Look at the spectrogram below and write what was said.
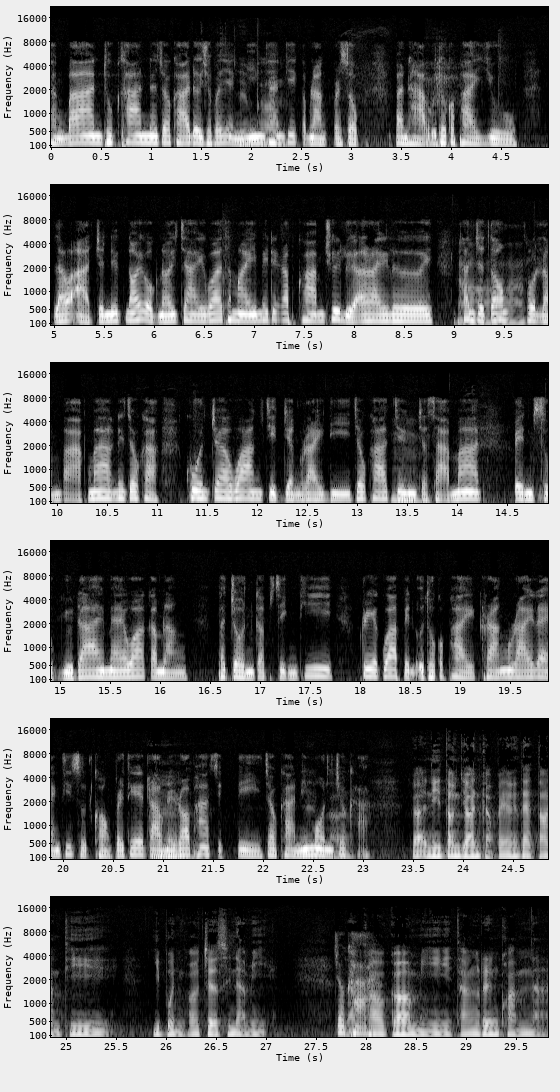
ทางบ้านทุกท่านนะเจ้าค่ะโดยเฉพาะอย่างยิ่งท่านที่กำลังประสบปัญหาอุทกภัยอยู่ แล้วอาจจะนึกน้อยอกน้อยใจว่าทำไมไม่ได้รับความช่วยเหลืออะไรเลย ท่านจะต้องทนลำบากมากนี่เจ้าค่ะ ควรจะวางจิตอย่างไรดีเจ้าค่ะจึงจะสามารถเป็นสุขอยู่ได้แม้ว่ากำลังผจญกับสิ่งที่เรียกว่าเป็นอุทกภัยครั้งร้ายแรงที่สุดของประเทศเราในรอบ 50 ปีเจ้าค่ะนิมนต์เจ้าค่ะก็อันนี้ต้องย้อนกลับไปตั้งแต่ตอนที่ญี่ปุ่นเขาเจอสึนามิ แล้วเขาก็มีทั้งเรื่องความหนา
